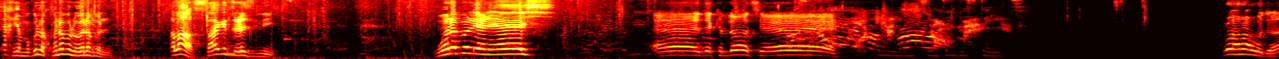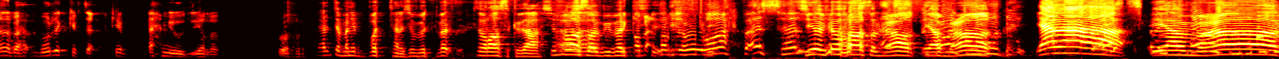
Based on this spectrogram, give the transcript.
يا أخي يوم أقول لك ونبل ونبل. خلاص لا تزعجني ونبل يعني إيش؟ إيه ذاك اللوت إيه. روح روح ودو أنا بوريك كيف كيف أحمي ودو يلا. أنت ماني بوت أنا شوف راسك ذا شوف راسه بيمركز طبعا طبعا هو راح فأسهل. شوف شوف راس المعاق يا معاق. يلا أسهل يا معاق.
